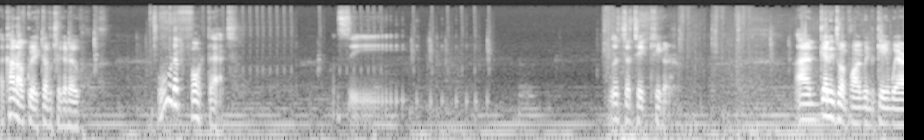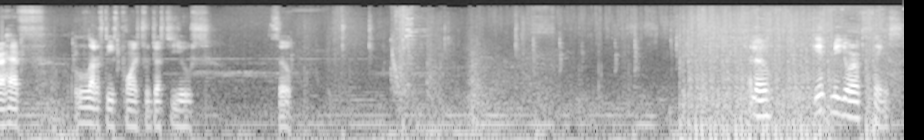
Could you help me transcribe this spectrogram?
I can't upgrade Devil Trigger though. Who would have thought that? Let's just take Kicker. I'm getting to a point in the game where I have a lot of these points to just use. So. Hello. Give me your things.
